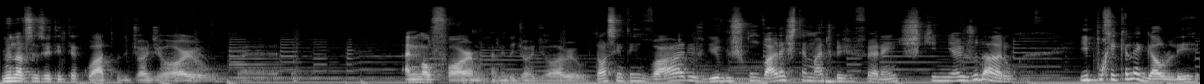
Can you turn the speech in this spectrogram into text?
1984, do George Orwell, é, Animal Farm, também do George Orwell. Então, assim, tem vários livros com várias temáticas diferentes que me ajudaram. E por que, que é legal ler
